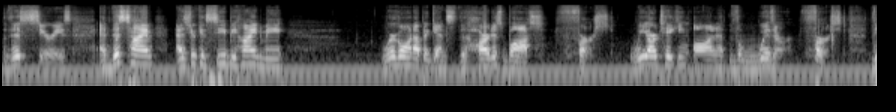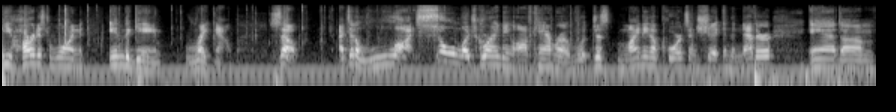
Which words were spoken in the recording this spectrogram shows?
this series. And this time, as you can see behind me, we're going up against the hardest boss first. We are taking on the Wither first the hardest one in the game right now. So, I did a lot, so much grinding off camera, just mining up quartz and shit in the nether. And um,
